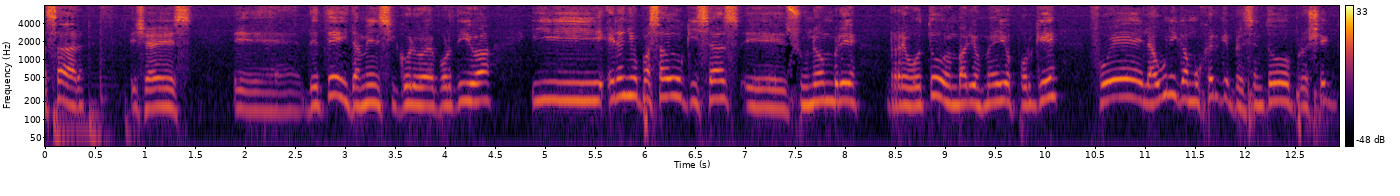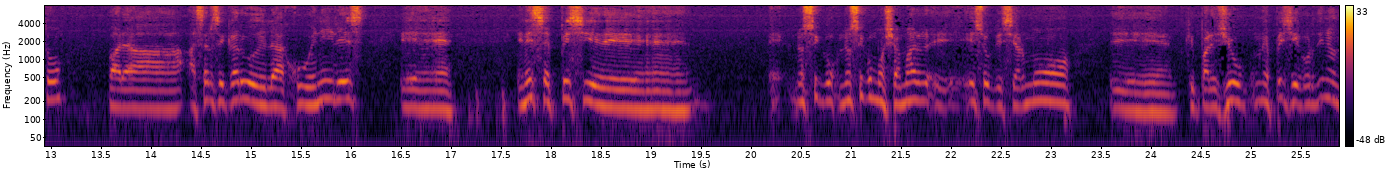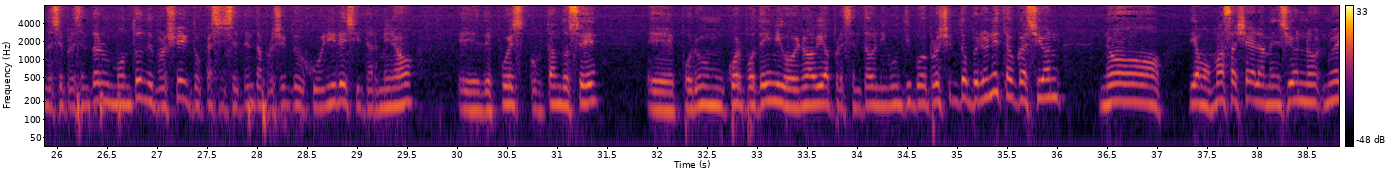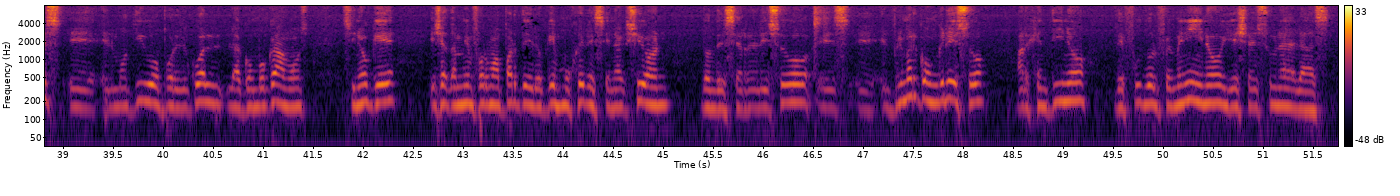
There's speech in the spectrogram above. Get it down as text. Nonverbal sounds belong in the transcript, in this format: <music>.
Azar, ella es eh, DT y también psicóloga deportiva y el año pasado quizás eh, su nombre rebotó en varios medios porque fue la única mujer que presentó proyecto para hacerse cargo de las juveniles eh, en esa especie de, no, sé, no sé cómo llamar eso que se armó, que pareció una especie de cortina donde se presentaron un montón de proyectos, casi 70 proyectos de juveniles y terminó eh, después optándose eh, por un cuerpo técnico que no había presentado ningún tipo de proyecto, pero en esta ocasión no, digamos, más allá de la mención, no, no es eh, el motivo por el cual la convocamos, sino que ella también forma parte de lo que es Mujeres en Acción, donde se realizó es, el primer congreso argentino de fútbol femenino y ella es una de las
